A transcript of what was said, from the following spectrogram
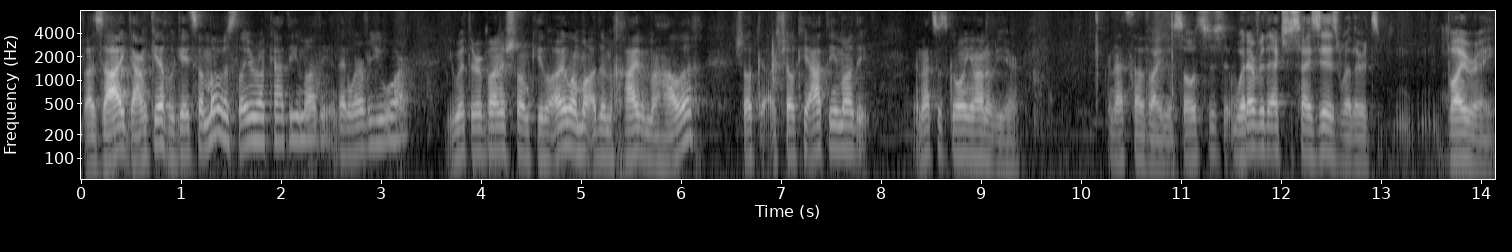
V'azai gamkech l'geit salmovus le'ira kati imadi. And then wherever you are, you with the Rabban Shalom chayv mahalach shel ki'ati imadi. And that's what's going on over here. And that's Havaida. So it's just whatever the exercise is, whether it's Bayrei,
